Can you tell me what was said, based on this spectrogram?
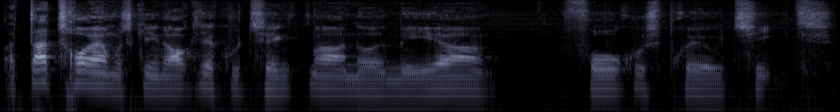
Og der tror jeg måske nok, jeg kunne tænke mig noget mere fokusprioritet,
